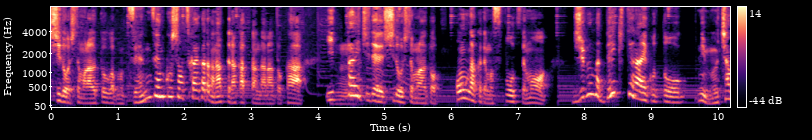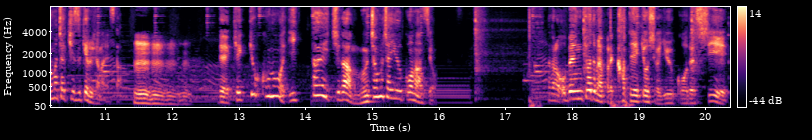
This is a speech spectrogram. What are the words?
指導してもらうと、もう全然腰の使い方がなってなかったんだなとか、1対1で指導してもらうと、音楽でもスポーツでも、自分ができてないことにむちゃむちゃ気づけるじゃないですか。で、結局この1対1がむちゃむちゃ有効なんですよ。だからお勉強でもやっぱり家庭教師が有効ですし、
